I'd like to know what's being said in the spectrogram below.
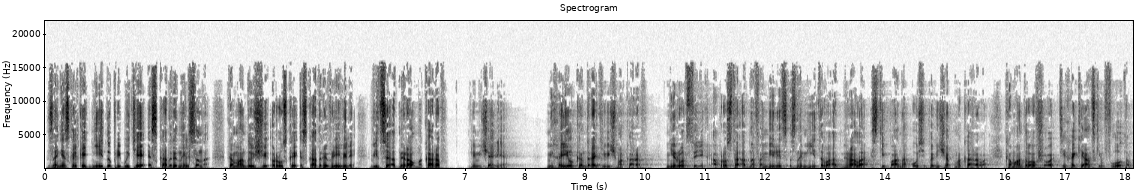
За несколько дней до прибытия эскадры Нельсона, командующий русской эскадрой в Ревеле, вице-адмирал Макаров, примечание, Михаил Кондратьевич Макаров, не родственник, а просто однофамилец знаменитого адмирала Степана Осиповича Макарова, командовавшего Тихоокеанским флотом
